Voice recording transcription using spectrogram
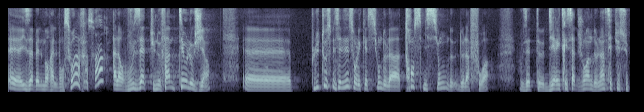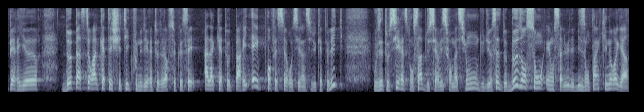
Euh, Isabelle Morel, bonsoir. Bonsoir. Alors, vous êtes une femme théologien, euh, plutôt spécialisée sur les questions de la transmission de, la foi. Vous êtes directrice adjointe de l'Institut supérieur de pastoral catéchétique. Vous nous direz tout à l'heure ce que c'est à la Cato de Paris et professeur aussi à l'Institut catholique. Vous êtes aussi responsable du service formation du diocèse de Besançon et on salue les Bisontins qui nous regardent.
